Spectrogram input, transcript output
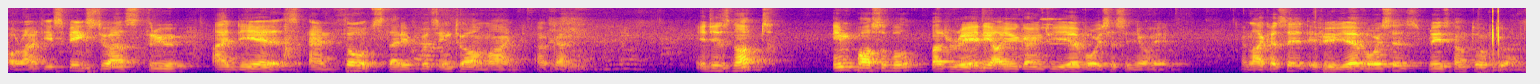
All right. He speaks to us through ideas and thoughts that He puts into our mind. Okay. It is not impossible, but rarely are you going to hear voices in your head. And like I said, if you hear voices, please come talk to us.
